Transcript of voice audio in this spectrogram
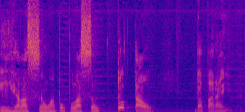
em relação à população total da Paraíba.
